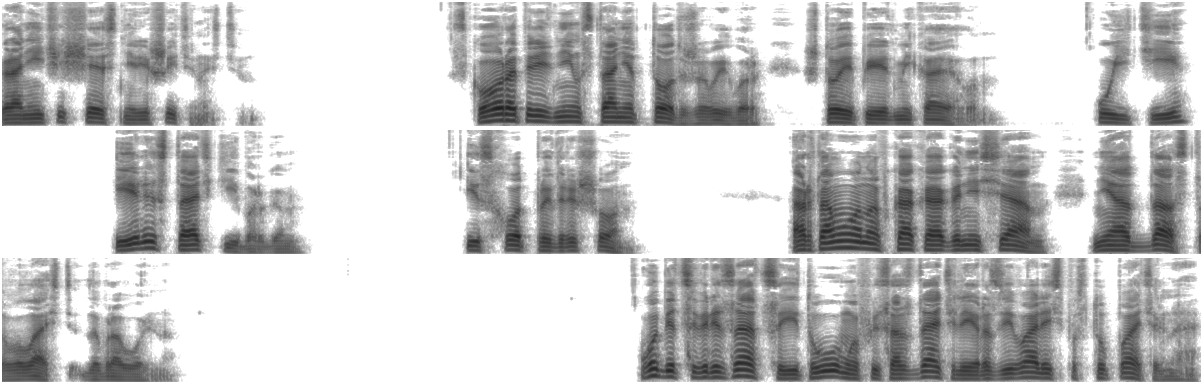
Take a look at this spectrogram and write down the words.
граничащая с нерешительностью. Скоро перед ним станет тот же выбор, что и перед Микаэлом. Уйти или стать киборгом. Исход предрешен. Артамонов, как и Аганесян, не отдаст власть добровольно. Обе цивилизации, и Туумов, и Создателей, развивались поступательно,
